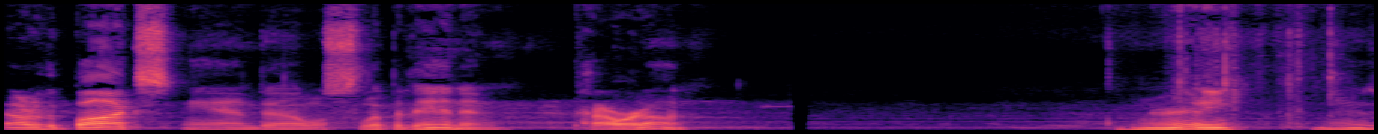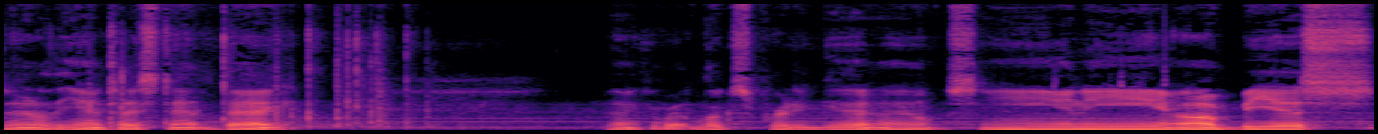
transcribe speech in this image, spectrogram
out of the box, and uh, we'll slip it in and power it on. Alrighty, there's out of the anti-stat bag. Back of it looks pretty good. I don't see any obvious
